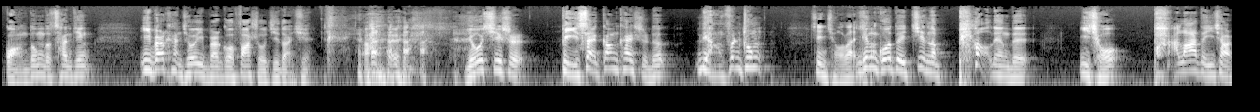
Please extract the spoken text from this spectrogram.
广东的餐厅，一边看球一边给我发手机短信，啊，尤其是比赛刚开始的两分钟。进球了。英国队进了漂亮的一球，啪啦的一下，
